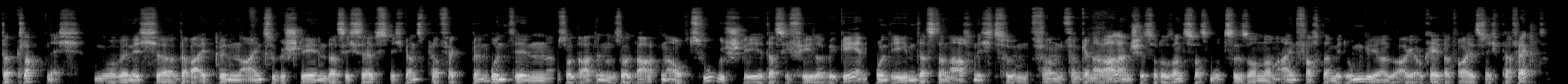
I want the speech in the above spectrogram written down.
Das klappt nicht. Nur wenn ich äh, bereit bin einzugestehen, dass ich selbst nicht ganz perfekt bin und den Soldatinnen und Soldaten auch zugestehe, dass sie Fehler begehen und eben das danach nicht zum, von, von Generalanschiss oder sonst was nutze, sondern einfach damit umgehe und sage, okay, das war jetzt nicht perfekt.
